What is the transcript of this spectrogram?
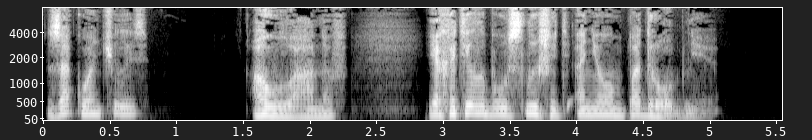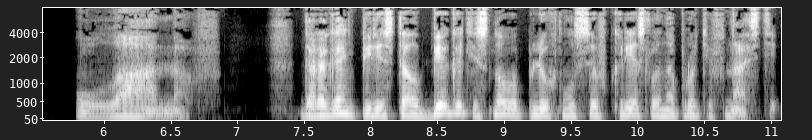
закончилось. А Уланов? Я хотела бы услышать о нем подробнее. Уланов. Дорогань перестал бегать и снова плюхнулся в кресло напротив Насти.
